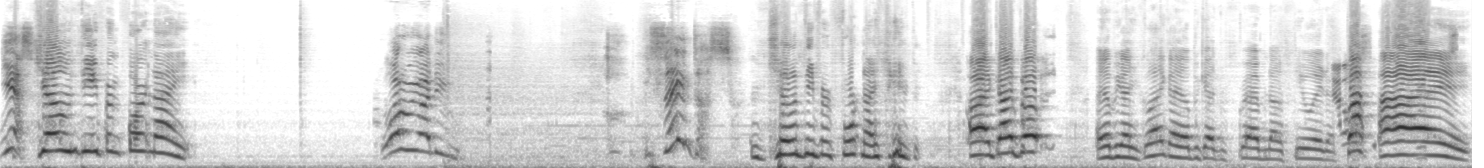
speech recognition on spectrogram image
Yes. Jonesy from Fortnite. What do we gotta do? He saved us. Jonesy from Fortnite saved it. Alright, guys, bro. I hope you guys like. I hope you guys subscribe, and I'll see you later. Bye.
